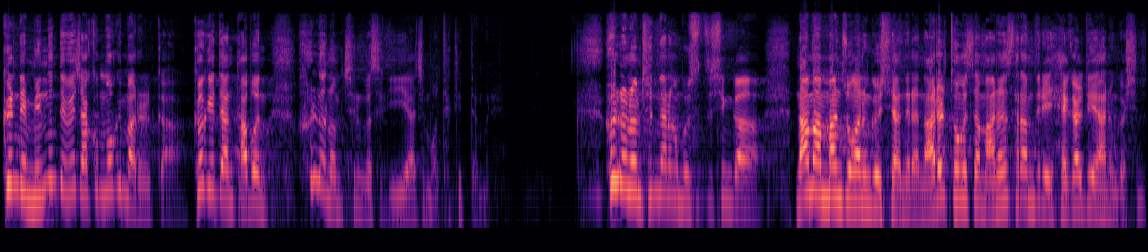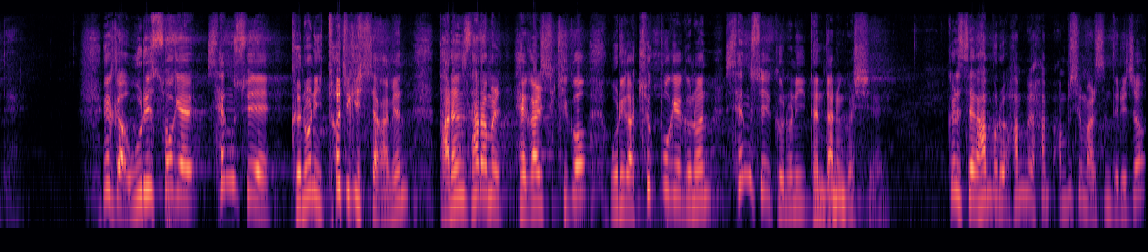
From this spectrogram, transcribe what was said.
그런데 믿는데 왜 자꾸 목이 마를까? 거기에 대한 답은 흘러넘치는 것을 이해하지 못했기 때문에. 흘러넘친다는 건 무슨 뜻인가? 나만 만족하는 것이 아니라 나를 통해서 많은 사람들이 해결되어야 하는 것인데. 그러니까 우리 속에 생수의 근원이 터지기 시작하면 다른 사람을 해갈시키고 우리가 축복의 근원, 생수의 근원이 된다는 것이에요. 그래서 제가 한, 번, 한, 번, 한 번씩 말씀드리죠.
